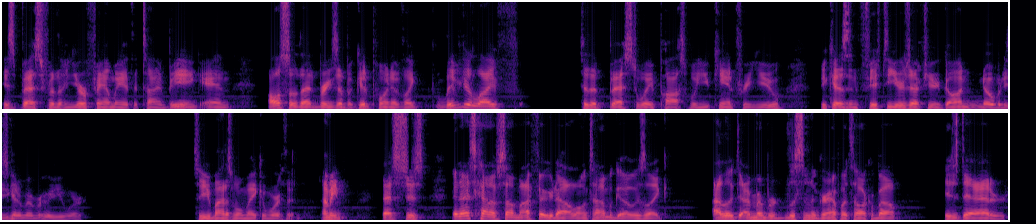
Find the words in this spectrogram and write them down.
is best for the, your family at the time being and also that brings up a good point of like live your life to the best way possible you can for you because in 50 years after you're gone nobody's going to remember who you were. So you might as well make it worth it. I mean that's just and that's kind of something i figured out a long time ago is like i looked i remember listening to grandpa talk about his dad or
